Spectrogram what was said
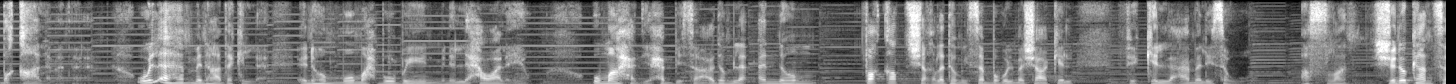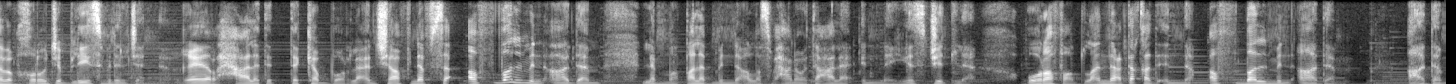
بقالة مثلا. والأهم من هذا كله إنهم مو محبوبين من اللي حواليهم. وما حد يحب يساعدهم لأنهم فقط شغلتهم يسببوا المشاكل في كل عمل يسووه. أصلا شنو كان سبب خروج إبليس من الجنة غير حالة التكبر؟ لأن شاف نفسه أفضل من آدم لما طلب منه الله سبحانه وتعالى إنه يسجد له ورفض لأن اعتقد إنه أفضل من آدم. آدم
